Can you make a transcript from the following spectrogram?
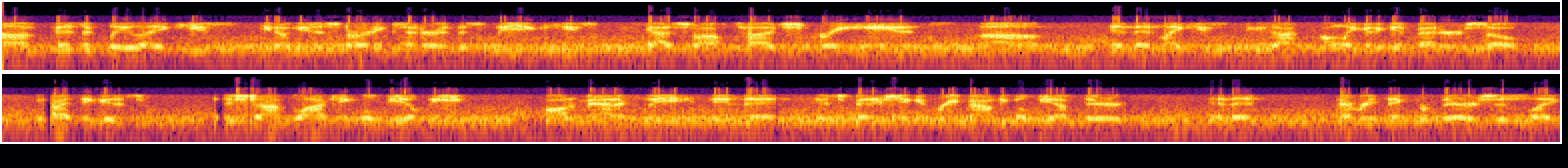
um, physically, like he's, you know, he's a starting center in this league. He's he's got a soft touch, great hands, um, and then like he's he's not only going to get better. So I think his his shot blocking will be elite automatically, and then his finishing and rebounding will be up there, and then everything from there is just like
